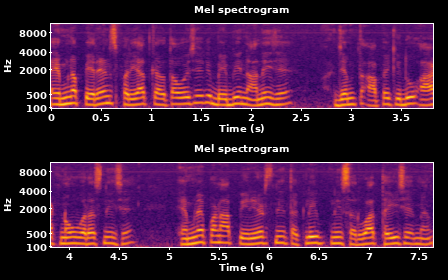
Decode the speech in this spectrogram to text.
એમના પેરેન્ટ્સ ફરિયાદ કરતા હોય છે કે બેબી નાની છે, જેમ આપે કીધું આઠ નવ વર્ષની છે, એમને પણ આ પીરિયડ્સની તકલીફની શરૂઆત થઈ છે મેમ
